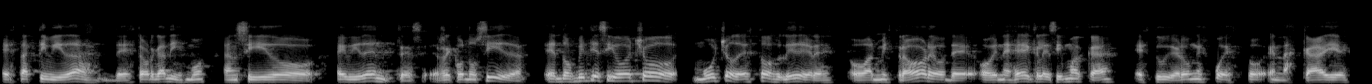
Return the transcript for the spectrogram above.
esta actividad de este organismo han sido evidentes, reconocidas. En 2018, muchos de estos líderes o administradores de ONG que le decimos acá estuvieron expuestos en las calles,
